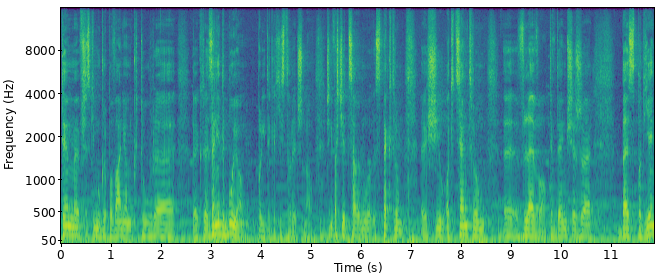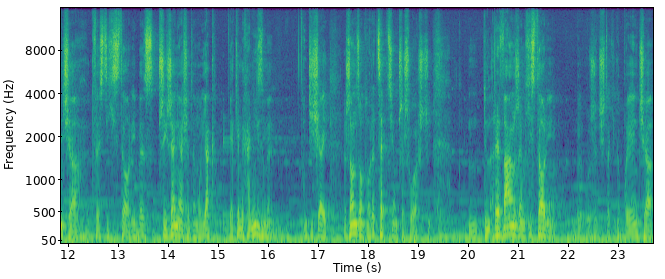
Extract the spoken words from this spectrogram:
tym wszystkim ugrupowaniom, które, e, które zaniedbują politykę historyczną, czyli właściwie całemu spektrum e, sił od centrum e, w lewo. Wydaje mi się, że bez podjęcia kwestii historii, bez przyjrzenia się temu, jak, jakie mechanizmy dzisiaj rządzą tą recepcją przeszłości, m, tym rewanżem historii, by użyć takiego pojęcia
